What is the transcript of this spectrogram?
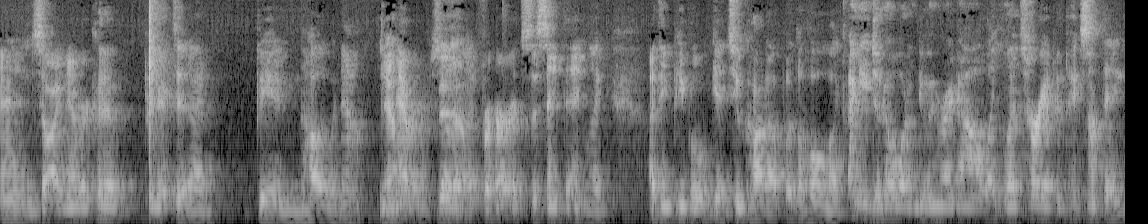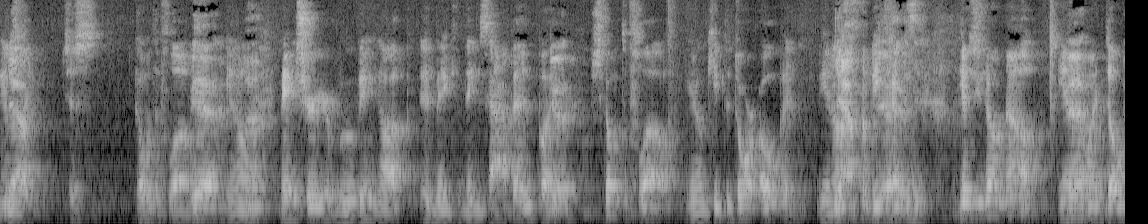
And so I never could have predicted I'd be in Hollywood now. Yeah. Never. So, Yeah. like, for her, it's the same thing. Like, I think people get too caught up with the whole, like, I need to know what I'm doing right now. Like, let's hurry up and pick something. And Yeah. it's like, just go with the flow. Yeah. You know, Yeah. make sure you're moving up and making things happen, but Yeah. just go with the flow. You know, keep the door open, you know, Yeah. because because you don't know, you know, and don't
